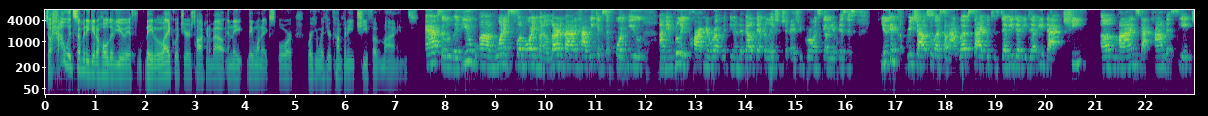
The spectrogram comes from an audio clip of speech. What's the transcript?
So how would somebody get a hold of you if they like what you're talking about and they, they want to explore working with your company, Chief of Minds? Absolutely. If you um, want to explore more, you want to learn about it, how we can support you um, and really partner up with you and develop that relationship as you grow and scale your business you can reach out to us on our website, which is www.chiefofminds.com. That's C H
